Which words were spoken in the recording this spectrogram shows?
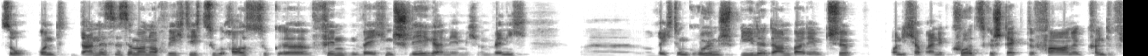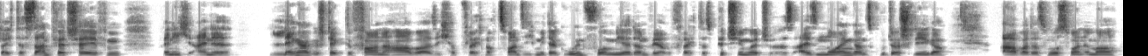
So, und dann ist es immer noch wichtig, zu, rauszufinden, welchen Schläger nehme ich. Und wenn ich äh, Richtung Grün spiele, dann bei dem Chip, und ich habe eine kurz gesteckte Fahne, könnte vielleicht das Sandwedge helfen. Wenn ich eine länger gesteckte Fahne habe, also ich habe vielleicht noch 20 Meter Grün vor mir, dann wäre vielleicht das Pitching Wedge das Eisen 9 ganz guter Schläger. Aber das muss man immer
